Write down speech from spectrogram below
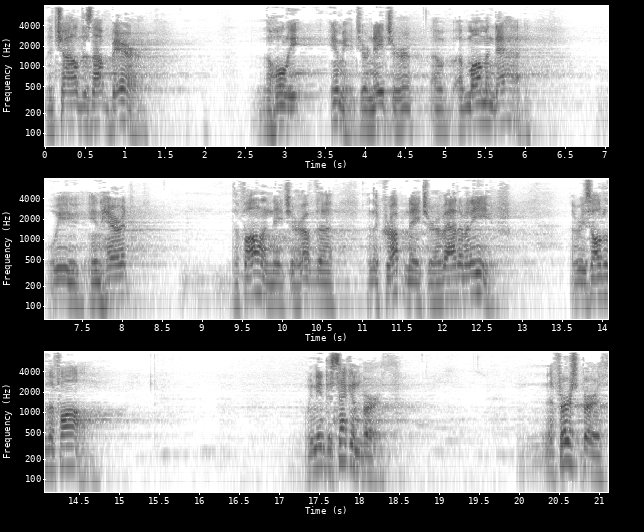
the child does not bear the holy image or nature of, of mom and dad. We inherit the fallen nature of the, the corrupt nature of Adam and Eve, the result of the fall. We need the second birth. The first birth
